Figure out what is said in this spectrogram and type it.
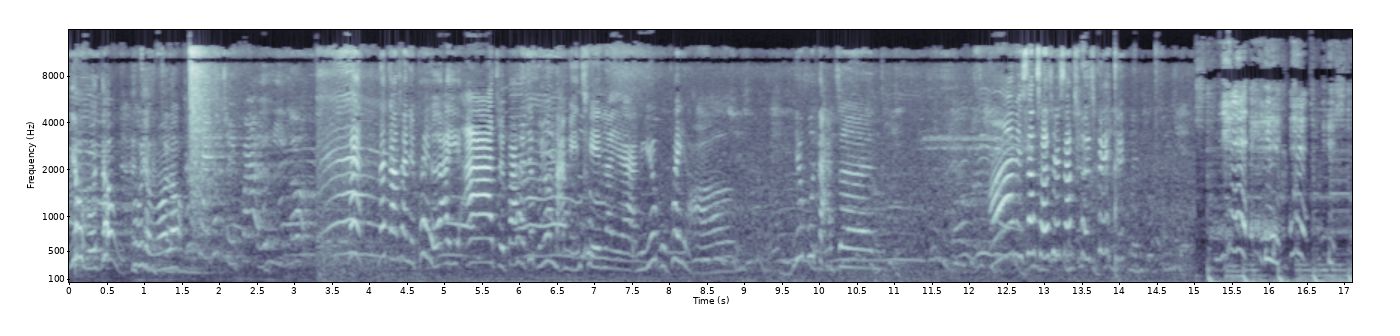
又不动，哭什么了？那那刚才你配合阿姨啊，嘴巴他就不用拿棉签了呀。你又不配合，又不打针。啊，你上车去，上车去。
